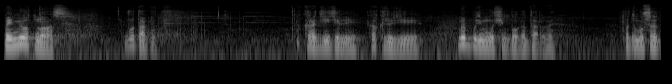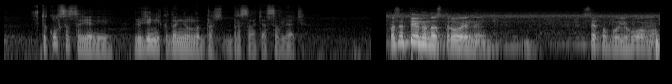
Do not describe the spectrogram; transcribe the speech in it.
поймет нас, вот так вот, как родителей, как людей, мы будем очень благодарны. Потому что в таком состоянии людей никогда не надо брос- бросать, оставлять. Позитивно настроєний. Все по-бойовому.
